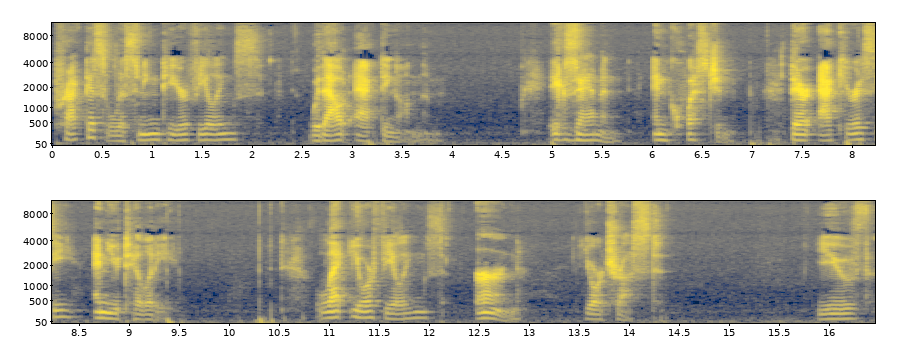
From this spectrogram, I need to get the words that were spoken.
Practice listening to your feelings without acting on them. Examine and question their accuracy and utility. Let your feelings earn your trust. You've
